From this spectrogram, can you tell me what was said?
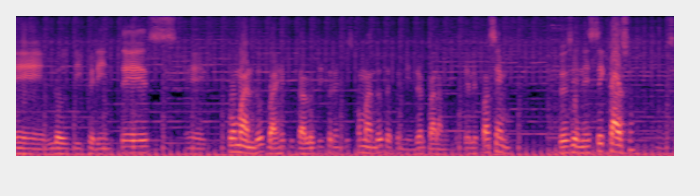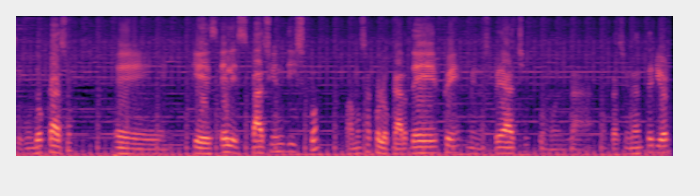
eh, los diferentes eh, comandos, va a ejecutar los diferentes comandos dependiendo del parámetro que le pasemos. Entonces en este caso, en el segundo caso, eh, que es el espacio en disco, vamos a colocar df-ph como en la ocasión anterior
